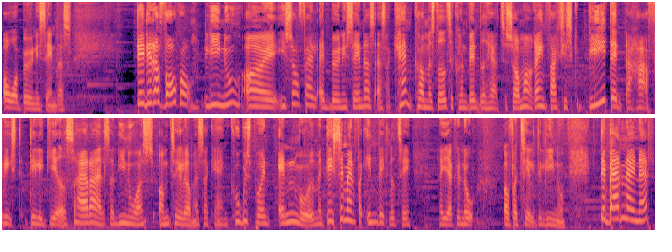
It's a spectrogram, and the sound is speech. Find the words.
over Bernie Sanders. Det er det, der foregår lige nu, og øh, i så fald, at Bernie Sanders altså kan komme afsted til konventet her til sommer, og rent faktisk blive den, der har flest delegeret, så er der altså lige nu også omtale om, at så kan han kuppes på en anden måde. Men det er simpelthen for indviklet til, at jeg kan nå at fortælle det lige nu. Debatten er i nat.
